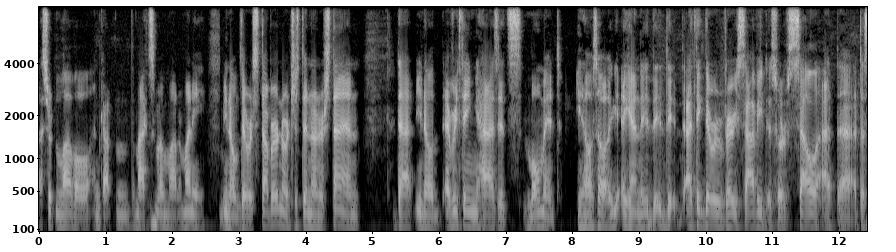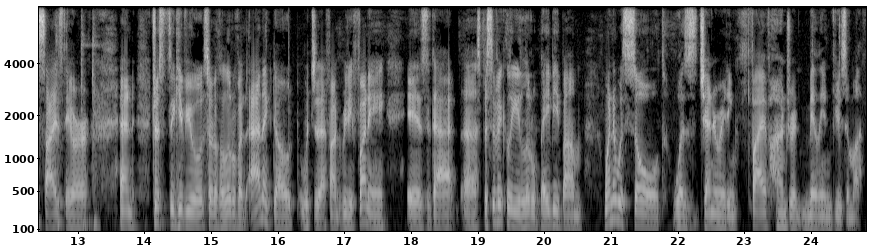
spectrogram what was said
a certain level and gotten the maximum amount of money. You know they were stubborn or just didn't understand that you know everything has its moment you know? So again i think they were very savvy to sort of sell at the, at the size they were. And just to give you sort of a little bit of anecdote which i found really funny is that uh, specifically little baby bum when it was sold was generating 500 million views a month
